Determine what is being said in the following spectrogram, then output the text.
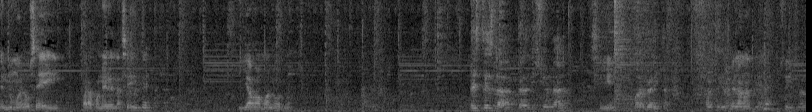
el número 6 para poner el aceite y ya vamos al horno. Esta es la tradicional Sí, margarita. ¿me la mantiene? Sí, claro.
